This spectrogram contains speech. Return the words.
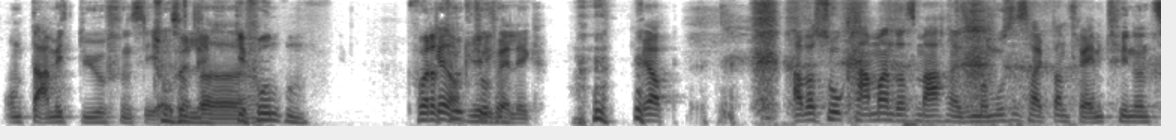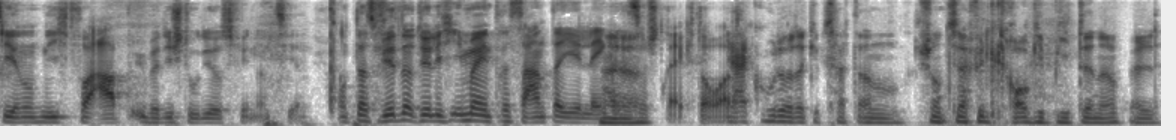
Und damit dürfen sie. Zufällig also da, gefunden. Vor der genau, zufällig. Ja. Aber so kann man das machen. Also man muss es halt dann fremd finanzieren und nicht vorab über die Studios finanzieren. Und das wird natürlich immer interessanter, je länger ja, dieser Streik dauert. Ja gut, aber da gibt's halt dann schon sehr viel Graugebiete, ne? weil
